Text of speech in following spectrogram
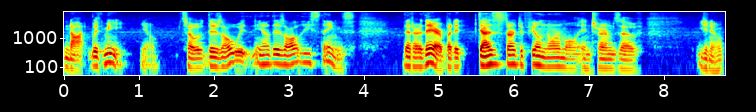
not with me you know. So there's always you know there's all these things that are there but it does start to feel normal in terms of you know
